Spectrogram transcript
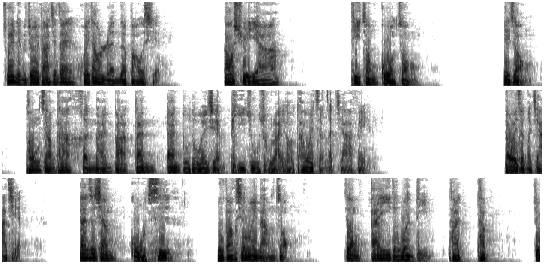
所以你们就会发现，在回到人的保险，高血压、体重过重这种，通常他很难把单单独的危险批注出来以后，他会整个加费。他会整个加钱，但是像骨刺、乳房纤维囊肿这种单一的问题，他他就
